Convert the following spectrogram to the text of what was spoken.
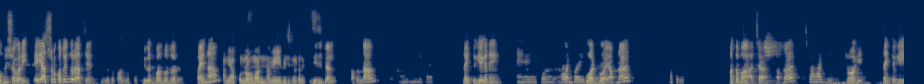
অফিস সহকারী। এই আশ্রমে কতদিন ধরে আছেন? বিগত পাঁচ বছর। বিগত পাঁচ বছর। ভাইয়ের নাম? আমি আপন রহমান আমি ডিজিটালটা দেখছি। ডিজিটাল আপনার নাম? দায়িত্ব কি এখানে? Ward boy. আপনার? ফাতেমা। আচ্ছা। আপনার? সোহাগী। সোহাগী। দায়িত্ব কি?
